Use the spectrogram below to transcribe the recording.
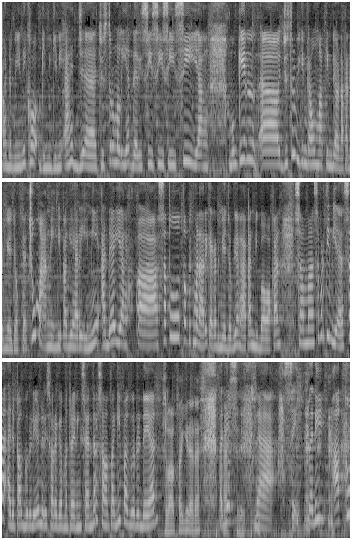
pandemi ini kok gini-gini aja justru melihat dari sisi-sisi yang mungkin uh, justru bikin kamu makin down Akademia Jogja cuma nih di pagi hari ini ada yang uh, satu topik menarik Akademia Jogja yang akan dibawakan sama seperti biasa ada Pak Guru Deon dari Suara Gama Training Center selamat pagi Pak Guru Deon Selamat pagi Raras Tadi asik. Nah, asik. Tadi aku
